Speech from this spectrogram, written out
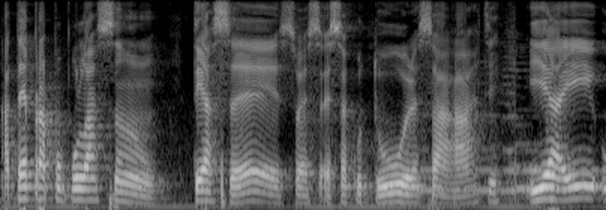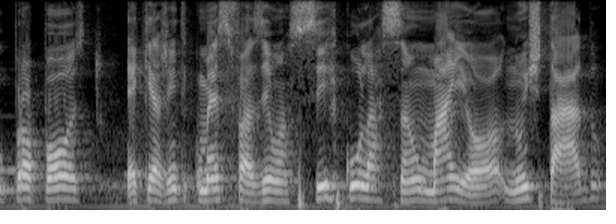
até para a população ter acesso a essa, cultura, essa arte. E aí o propósito é que a gente comece a fazer uma circulação maior no estado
